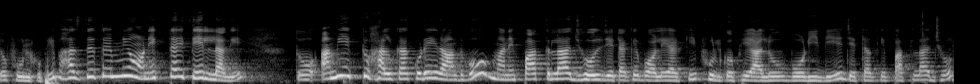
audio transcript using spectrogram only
তো ফুলকপি ভাজতে তো এমনি অনেকটাই তেল লাগে। তো আমি একটু হালকা করেই রাঁধবো মানে পাতলা ঝোল যেটাকে বলে আর কি, ফুলকপি, আলু, বড়ি দিয়ে যেটাকে পাতলা ঝোল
